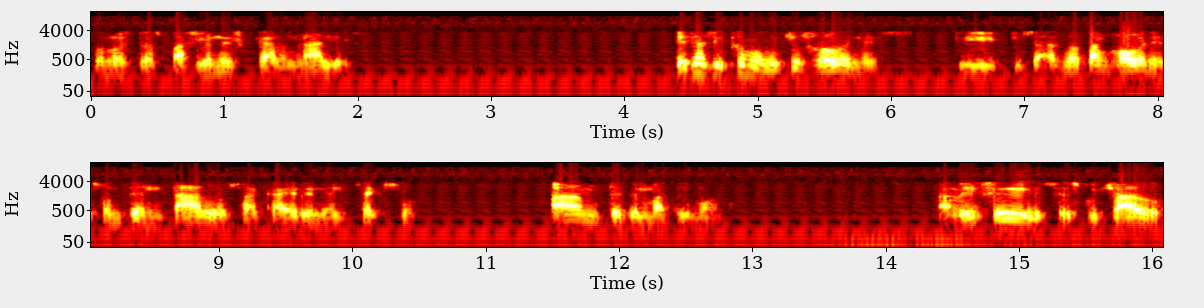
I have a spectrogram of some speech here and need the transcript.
con nuestras pasiones carnales. Es así como muchos jóvenes y quizás no tan jóvenes son tentados a caer en el sexo antes del matrimonio. A veces he escuchado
